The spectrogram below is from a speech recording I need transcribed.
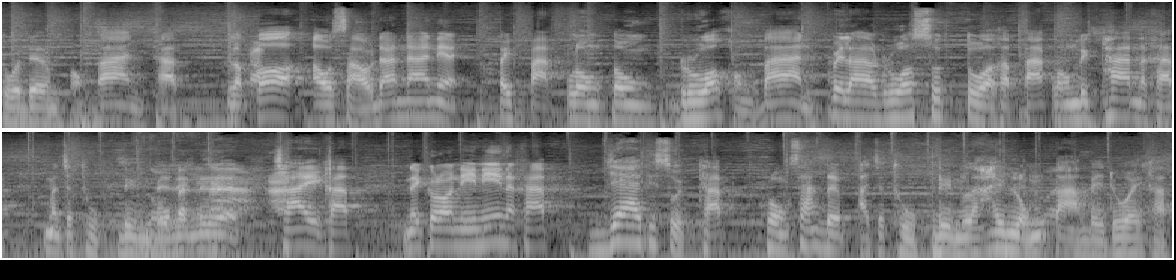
ตัวเดิมของบ้านครับ แล้วก็เอาเสาด้านหน้าเนี่ยไปปักลงตรงรั้วของบ้าน เวลารั้วสุดตัวครับปาร์คลองนึกภาพนะครับ มันจะถูกดึงไปเรื่อยๆ ใช่ครับ ในกรณีนี้นะครับ แย่ที่สุดครับ โครงสร้างเดิมอาจจะถูกดึงและให้ล้มตามไปด้วยครับ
